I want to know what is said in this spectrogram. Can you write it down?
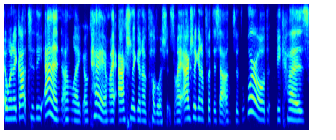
And when it got to the end, I'm like, okay, am I actually going to publish this? Am I actually going to put this out into the world? Because,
